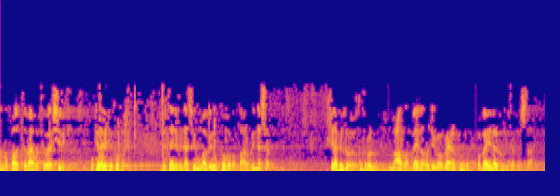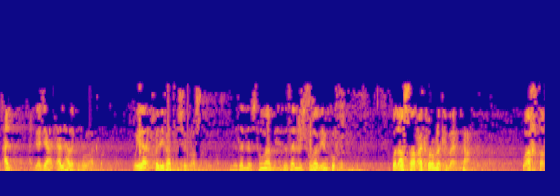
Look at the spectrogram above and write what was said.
الرقاء التمام وتولى الشرك. وكذلك كفر اثنتان في الناس هما بهم كفر الطعن في النسب. خلاف الكفر المعرف بين الرجل وبين الكفر وبين الكفر الصلاة. ال. إذا جاءت ال هذا كفر أكبر. وإذا خلفت الشرك الأصغر إذا هما بهم كفر. والأصغر أكبر من الكبائر. نعم. وأخطر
